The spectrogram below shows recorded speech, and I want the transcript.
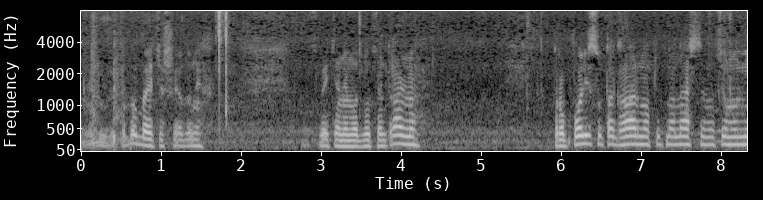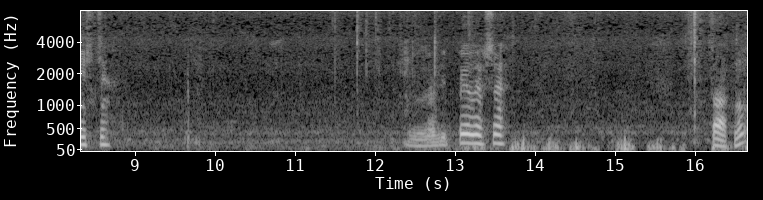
Мені дуже подобається, що я до них витягнемо одну центральну. Прополісу так гарно тут нанести на цьому місці. Заліпили все. Так, ну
